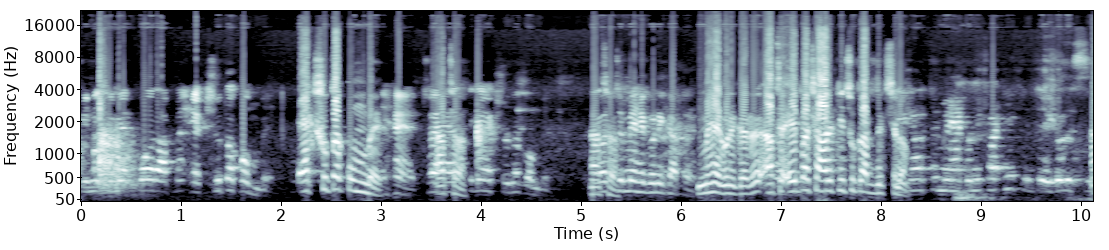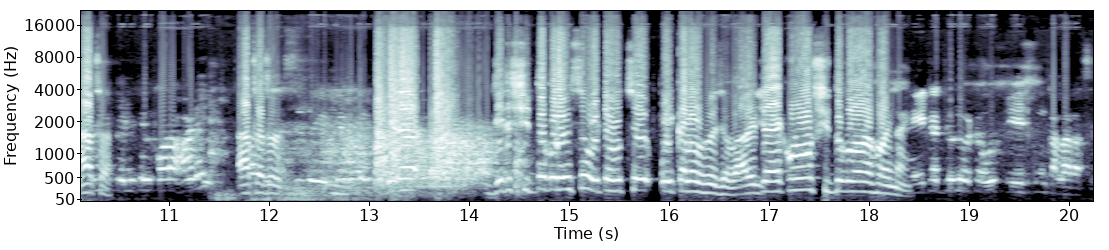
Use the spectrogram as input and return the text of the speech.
ফিনিশিং এর পর আপনার একশোটা কমবে। একশোটা কমবে? হ্যাঁ ছয় আচ্ছা। থেকে একশোটা কমবে। এটা আচ্ছা। হচ্ছে মেহগনি কাঠের। মেহগনি আচ্ছা এই পাশে আর কিছু কাঠ দেখছিলাম। এটা হচ্ছে মেহগনি কাঠই কিন্তু এগুলো আচ্ছা। করা হয় নাই। আচ্ছা, আচ্ছা। যেটা সিদ্ধ করা হয়েছে ওইটা হচ্ছে ওই কালার হয়ে যাবে। আর এটা এখনও সিদ্ধ করা হয় নাই। এটার জন্য ওটা ওই- এরকম কালার আছে।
